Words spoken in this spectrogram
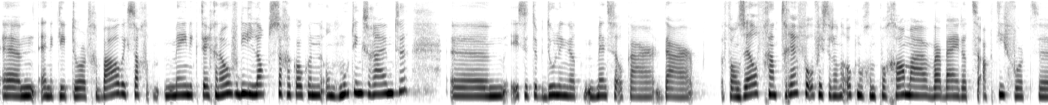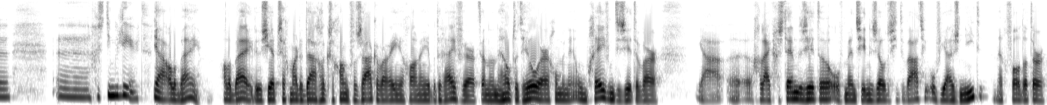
Um, en ik liep door het gebouw. Ik zag, meen ik, tegenover die lab zag ik ook een ontmoetingsruimte. Um, is het de bedoeling dat mensen elkaar daar vanzelf gaan treffen? Of is er dan ook nog een programma waarbij dat actief wordt uh, gestimuleerd? Ja, allebei allebei. Dus je hebt zeg maar de dagelijkse gang van zaken waarin je gewoon aan je bedrijf werkt. En dan helpt het heel erg om in een omgeving te zitten waar ja, uh, gelijkgestemden zitten of mensen in dezelfde situatie, of juist niet. In ieder geval dat er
